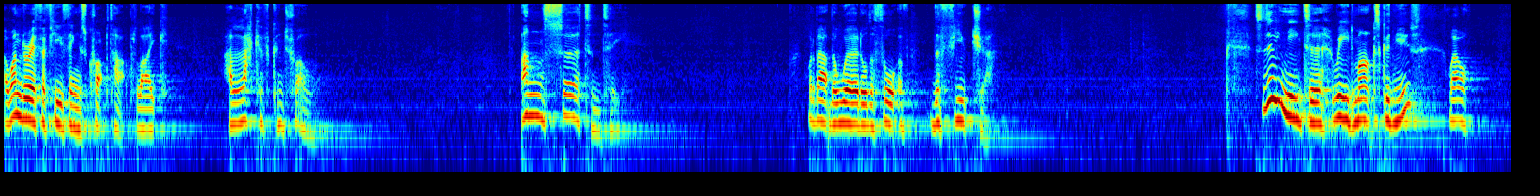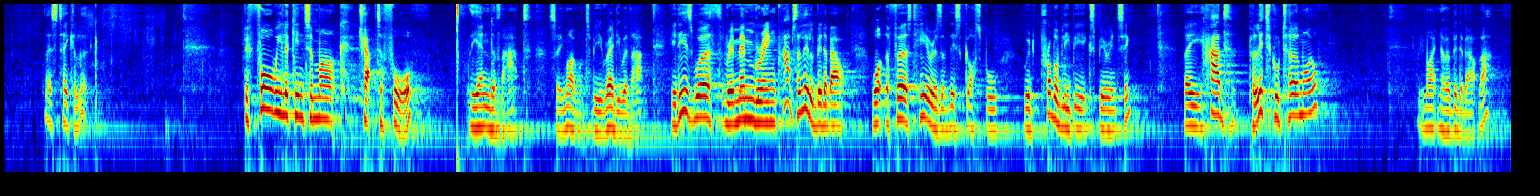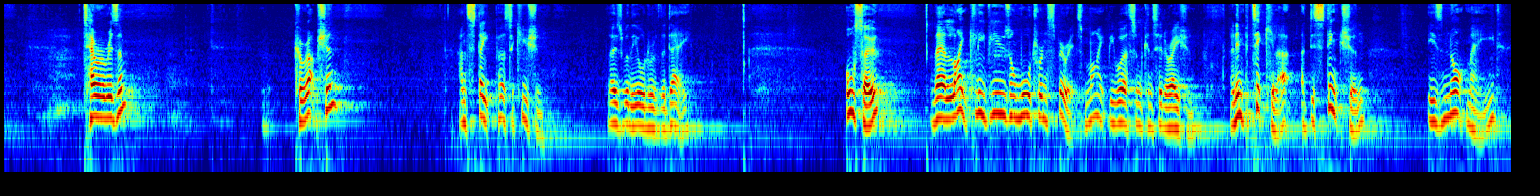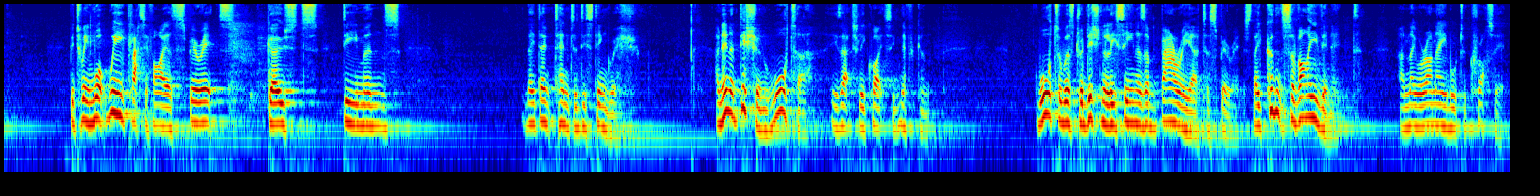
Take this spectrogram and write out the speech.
I wonder if a few things cropped up, like a lack of control, uncertainty. What about the word or the thought of the future? So, do we need to read Mark's good news? Well, let's take a look. Before we look into Mark chapter 4, the end of that, so you might want to be ready with that, it is worth remembering perhaps a little bit about what the first hearers of this gospel would probably be experiencing. They had political turmoil. We might know a bit about that. Terrorism, corruption, and state persecution. Those were the order of the day. Also, their likely views on water and spirits might be worth some consideration. And in particular, a distinction is not made between what we classify as spirits, ghosts, demons. They don't tend to distinguish. And in addition, water is actually quite significant. Water was traditionally seen as a barrier to spirits. They couldn't survive in it, and they were unable to cross it.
